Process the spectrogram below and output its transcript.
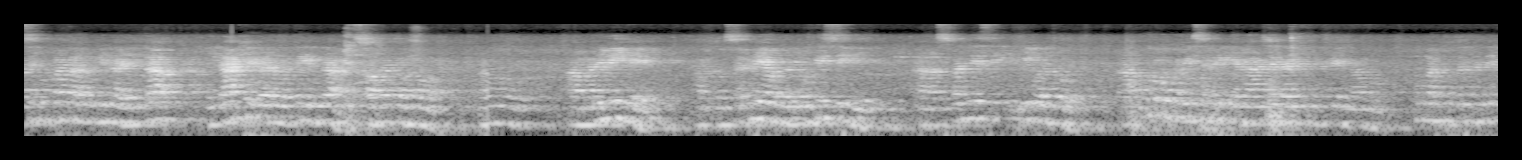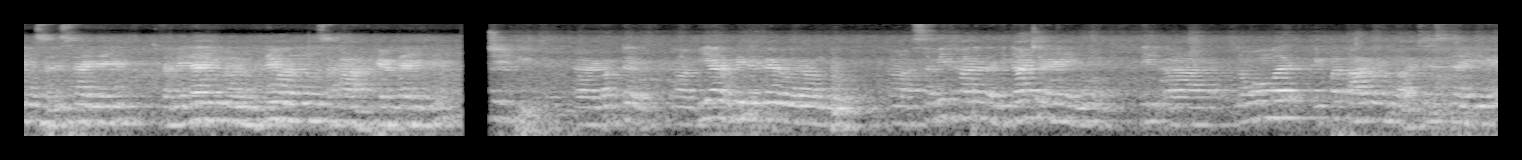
ಸಿರುಗುಪ್ಪ ತಾಲೂಕಿನ ಎಲ್ಲ ಇಲಾಖೆಗಳ ವತಿಯಿಂದ ಸ್ವಾಗತವನ್ನು ಆ, ಮನವಿಗೆ ಮತ್ತು ಸಭೆಯನ್ನು ಯೋಗಿಸಿ ಸ್ಪಂದಿಸಿ ಈ ಒಂದು ಆ, ಪೂರ್ವಕವಿ ಸಭೆಗೆ ಹಾಜರಾಗಿದ್ದಕ್ಕೆ ನಾನು ತುಂಬ ಕೃತಜ್ಞತೆಯನ್ನು ಸಲ್ಲಿಸ್ತಾ ಇದ್ದೇನೆ. ತಮ್ಮೆಲ್ಲರಿಗೂ ನಾನು ಧನ್ಯವಾದವನ್ನು ಸಹ ಹೇಳ್ತಾ ಇದ್ದೇನೆ ಶಿಲ್ಪಿ ಡಾಕ್ಟರ್ ಬಿ ಆರ್ ಅಂಬೇಡ್ಕರ್ ಅವರ ಒಂದು ಆ, ಸಂವಿಧಾನದ ದಿನಾಚರಣೆಯನ್ನು ದಿ- ಆ, ನವೆಂಬರ್ ಇಪ್ಪತ್ತಾರರಂದು ಆಚರಿಸ್ತಾ ಇದ್ದೇವೆ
